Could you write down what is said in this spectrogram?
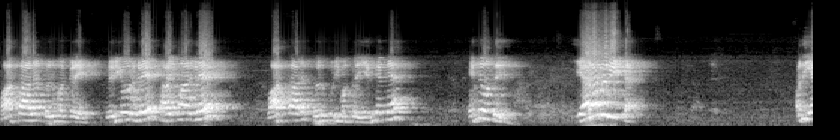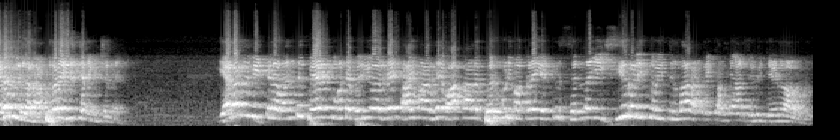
வாக்காளர் பெருமக்களே பெரியோர்களே தாய்மார்களே வாக்காளர் பெருங்குடி மக்கள் எங்கங்க? எங்க வந்து? இளவு வீட்டை அது இடம் வீடு அப்படிதான் இருந்துச்சு எனக்கு சென்னை இடம் வீட்டில வந்து பேரன்பு கொண்ட பெரியவர்களே தாய்மார்களே வாக்காளர் பெருங்குடி மக்களே என்று சென்னையை சீரழித்து வைத்திருந்தார் அன்றைக்கு அம்மையார் செல்வி ஜெயலலிதா அவர்கள்.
